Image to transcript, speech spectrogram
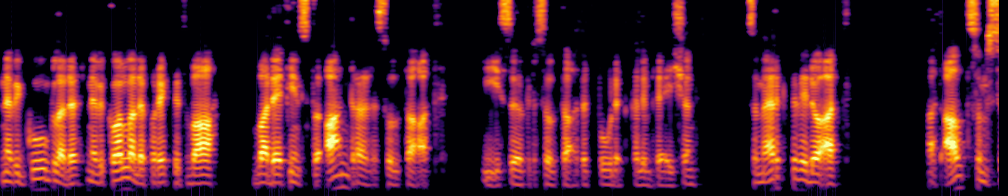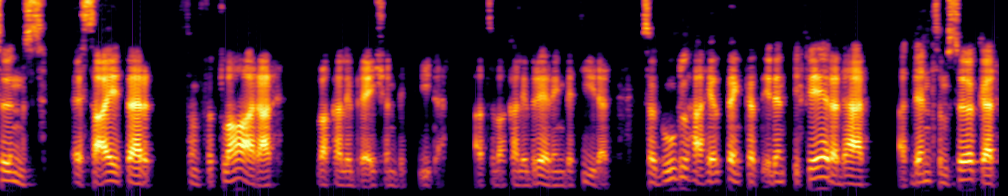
när vi googlade, när vi kollade på riktigt vad, vad det finns för andra resultat i sökresultatet på ordet calibration så märkte vi då att, att allt som syns är sajter som förklarar vad calibration betyder, alltså vad kalibrering betyder. Så Google har helt enkelt identifierat det här, att den som söker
